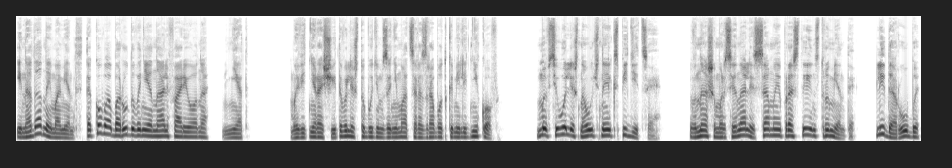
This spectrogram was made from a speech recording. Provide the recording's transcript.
И на данный момент такого оборудования на Альфа Ориона нет. Мы ведь не рассчитывали, что будем заниматься разработками ледников. Мы всего лишь научная экспедиция, в нашем арсенале самые простые инструменты — ледорубы,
